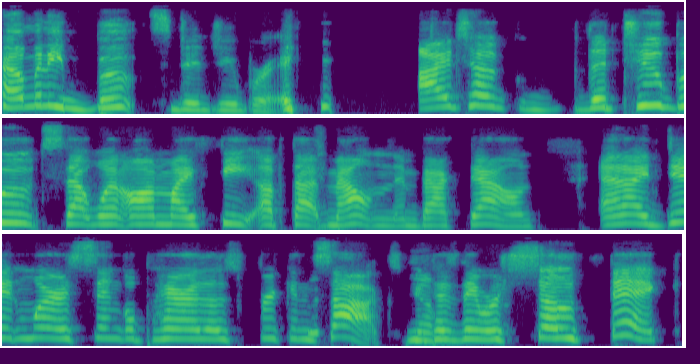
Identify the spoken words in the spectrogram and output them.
How many boots did you bring? I took the two boots that went on my feet up that mountain and back down, and I didn't wear a single pair of those freaking socks because they were so thick.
